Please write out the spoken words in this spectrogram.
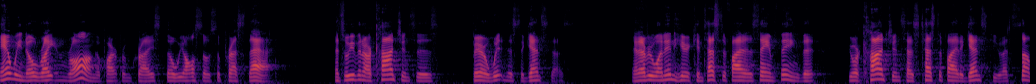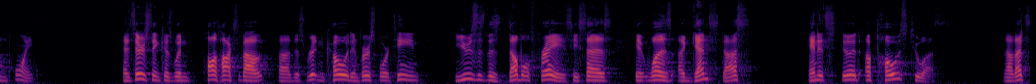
And we know right and wrong apart from Christ, though we also suppress that. And so even our consciences bear witness against us. And everyone in here can testify to the same thing that your conscience has testified against you at some point. And it's interesting because when Paul talks about uh, this written code in verse 14, he uses this double phrase. He says, It was against us and it stood opposed to us. Now that's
